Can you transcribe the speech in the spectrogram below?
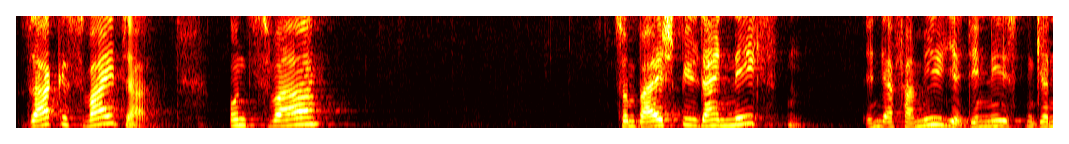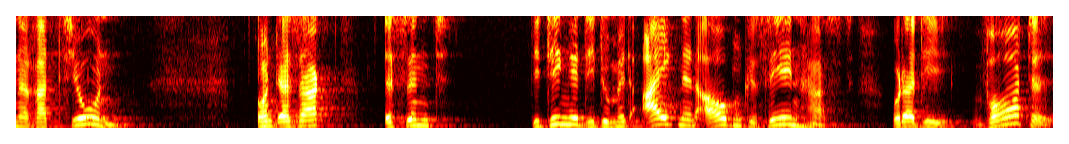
sag es weiter. Und zwar zum Beispiel deinen Nächsten in der Familie, den nächsten Generationen. Und er sagt, es sind die Dinge, die du mit eigenen Augen gesehen hast oder die Worte,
